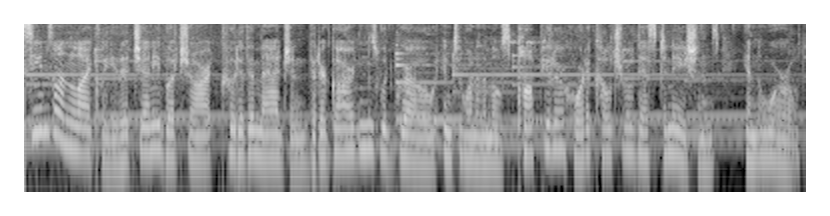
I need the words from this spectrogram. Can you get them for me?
It seems unlikely that Jenny Butchart could have imagined that her gardens would grow into one of the most popular horticultural destinations in the world.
